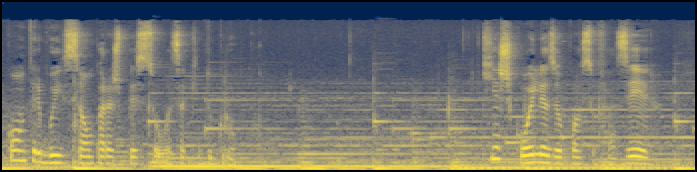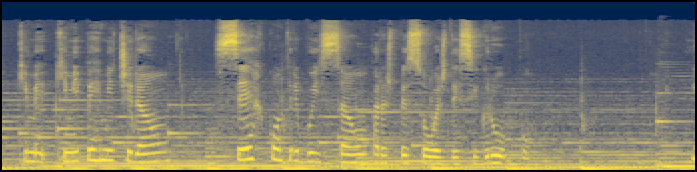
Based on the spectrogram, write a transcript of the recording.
contribuição para as pessoas aqui do grupo? Que escolhas eu posso fazer que me, que me permitirão ser contribuição para as pessoas desse grupo? E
